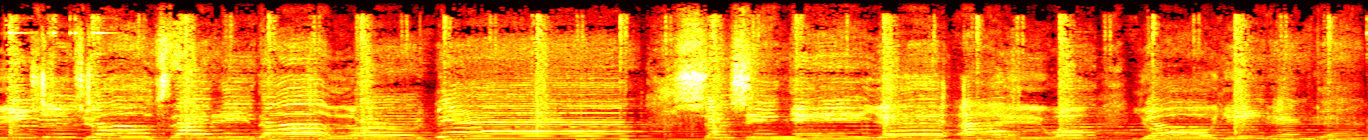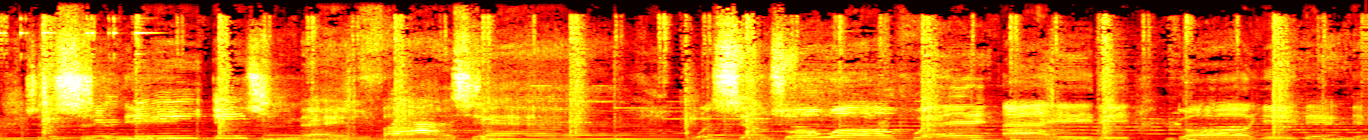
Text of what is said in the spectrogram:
一直就在你的耳边。相信你也爱我有一点点，只是你一直没发现。我想说我会爱你多一点点，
